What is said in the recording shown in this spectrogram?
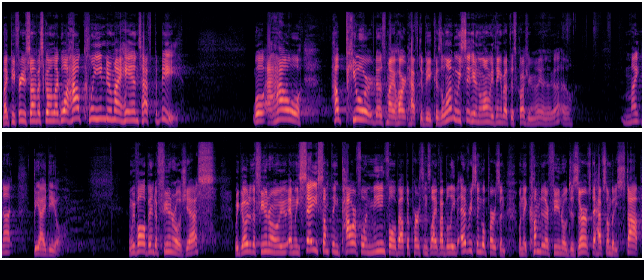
Might be for you, some of us going like, well, how clean do my hands have to be? Well, how, how pure does my heart have to be? Because the longer we sit here and the longer we think about this question, we're like, uh-oh might not be ideal. And we've all been to funerals, yes? We go to the funeral and we, and we, say something powerful and meaningful about the person's life. I believe every single person, when they come to their funeral, deserves to have somebody stop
